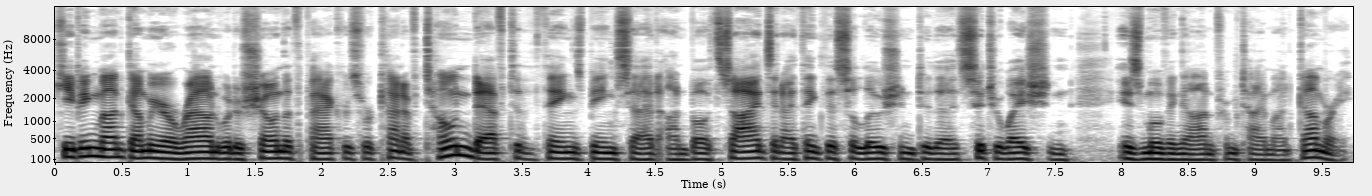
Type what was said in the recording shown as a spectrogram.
Keeping Montgomery around would have shown that the Packers were kind of tone deaf to the things being said on both sides, and I think the solution to the situation is moving on from Ty Montgomery.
